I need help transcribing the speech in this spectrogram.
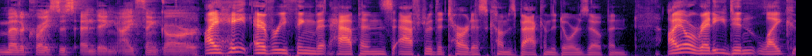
Metacrisis ending, I think are I hate everything that happens after the TARDIS comes back and the doors open. I already didn't like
